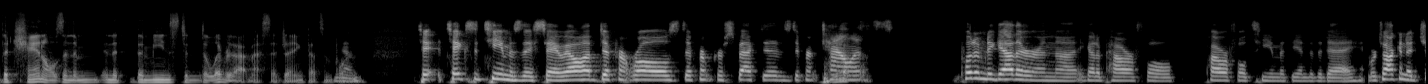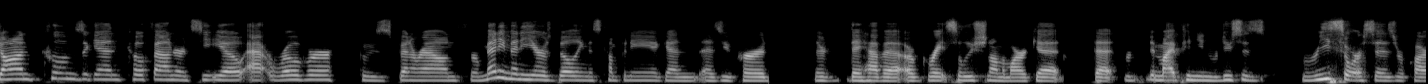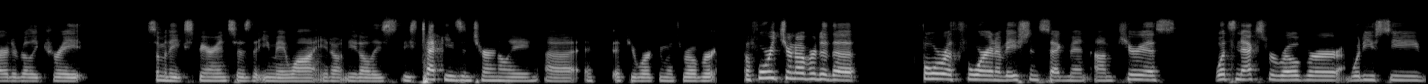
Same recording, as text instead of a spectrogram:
the channels and the and the, the means to deliver that message i think that's important yeah t- takes a team, as they say. We all have different roles, different perspectives, different talents. Yes. Put them together, and uh, you got a powerful, powerful team at the end of the day. We're talking to John Coombs again, co-founder and CEO at Rover, who's been around for many, many years building this company. Again, as you've heard, they have a, a great solution on the market that, in my opinion, reduces resources required to really create some of the experiences that you may want. You don't need all these these techies internally uh, if if you're working with Rover. Before we turn over to the four with four innovation segment, I'm curious what's next for Rover. What do you see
